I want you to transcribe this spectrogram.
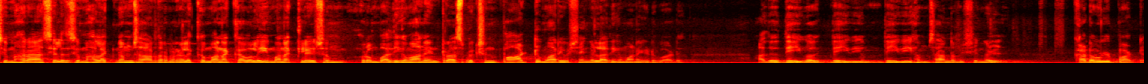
சிம்மராசி அல்லது சிம்ம லக்னம் சார்ந்தவர்களுக்கு மனக்கவலை மனக்லேஷம் ரொம்ப அதிகமான இன்ட்ராஸ்பெக்ஷன் பாட்டு மாதிரி விஷயங்கள் அதிகமான ஈடுபாடு. அது தெய்வ தெய்வீகம் தெய்வீகம் சார்ந்த விஷயங்கள் கடவுள் பாட்டு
